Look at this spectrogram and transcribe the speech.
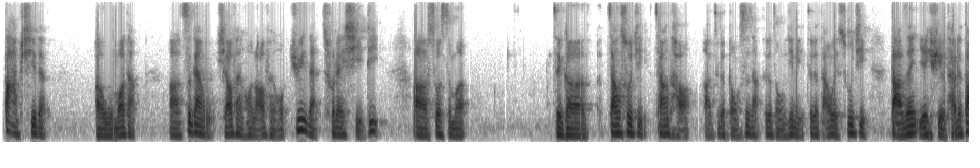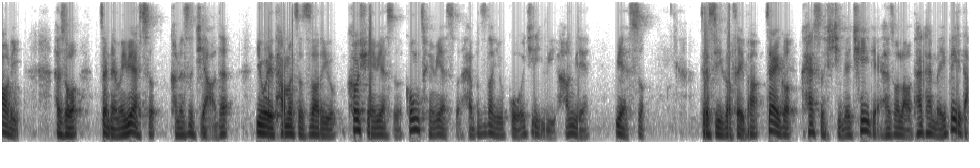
大批的啊五毛党啊自干五、小粉红、老粉红居然出来洗地啊，说什么这个张书记张桃啊，这个董事长、这个总经理、这个党委书记打人也许有他的道理，还说这两位院士可能是假的。因为他们只知道有科学院院士、工程院士，还不知道有国际宇航员院士，这是一个诽谤。再一个，开始洗得轻一点，还说老太太没被打，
